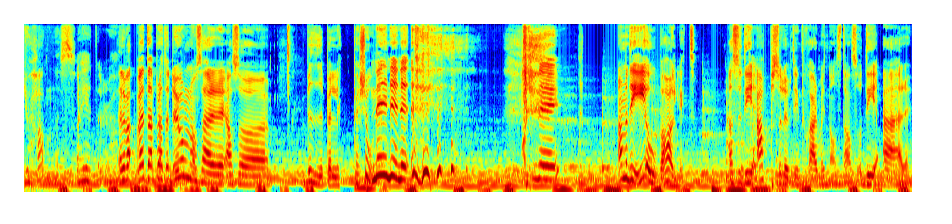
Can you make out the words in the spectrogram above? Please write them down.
Johannes. Vad heter då? Eller va, vänta, pratar du om någon så här, alltså bibelperson? Nej, nej, nej. nej. Ja men det är obehagligt. Alltså det är absolut inte charmigt någonstans och det är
